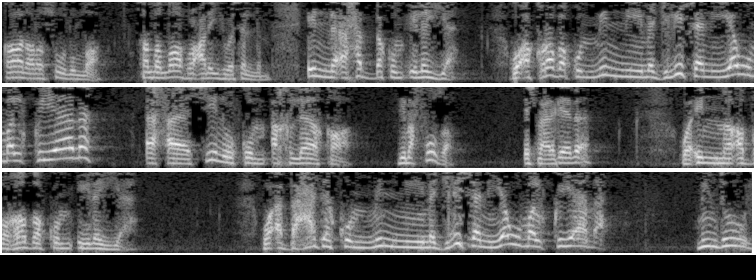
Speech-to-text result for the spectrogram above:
قال رسول الله صلى الله عليه وسلم إن أحبكم إلي وأقربكم مني مجلسا يوم القيامة أحاسنكم أخلاقا. دي محفوظة. اسمع على كده بقى. وإن أبغضكم إلي. وأبعدكم مني مجلسا يوم القيامة. من دول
